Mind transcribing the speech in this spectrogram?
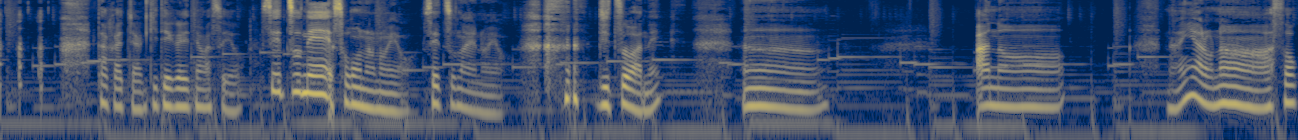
たかちゃん来てくれてますよ。切ねそうなのよ。切ないのよ。実はね。うん。あのー、なんやろな。あそ、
